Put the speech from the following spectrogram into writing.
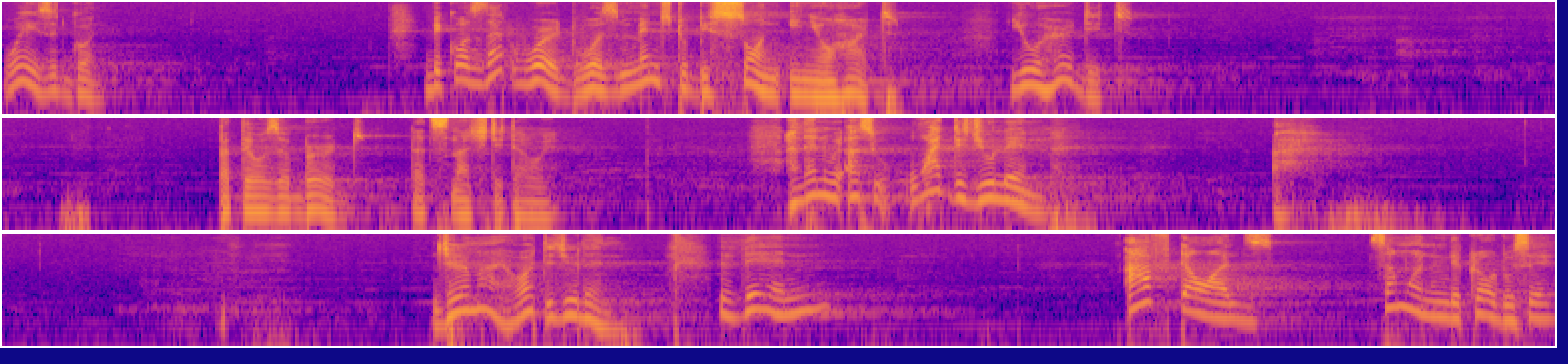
Where is it gone? Because that word was meant to be sown in your heart. You heard it. But there was a bird that snatched it away. And then we ask you, what did you learn? Jeremiah, what did you learn? Then, afterwards, someone in the crowd will say,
